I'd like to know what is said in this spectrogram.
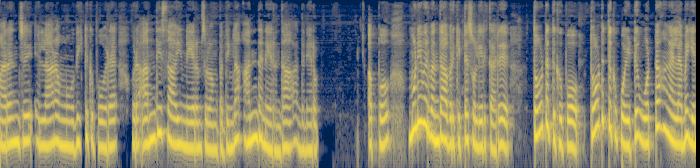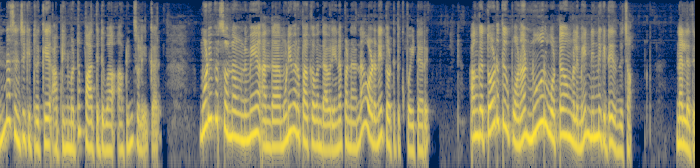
மறைஞ்சு எல்லாரும் அவங்க வீட்டுக்கு போற ஒரு அந்தி சாயும் நேரம் சொல்லுவாங்க பார்த்தீங்களா அந்த நேரம் தான் அந்த நேரம். அப்போ முனிவர் வந்து அவர்கிட்ட சொல்லியிருக்காரு தோட்டத்துக்கு போ தோட்டத்துக்கு போயிட்டு ஒட்டகம் எல்லாமே என்ன செஞ்சுக்கிட்டு இருக்கு அப்படின்னு மட்டும் பார்த்துட்டு வா அப்படின்னு சொல்லியிருக்காரு. முனிவர் சொன்ன உடனே அந்த முனிவரை பார்க்க வந்த அவர் என்ன பண்ணாருன்னா உடனே தோட்டத்துக்கு போயிட்டாரு. அங்க தோட்டத்துக்கு போனா நூறு ஒட்டகங்களுமே நின்னுகிட்டு இருந்துச்சாம். நல்லது.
